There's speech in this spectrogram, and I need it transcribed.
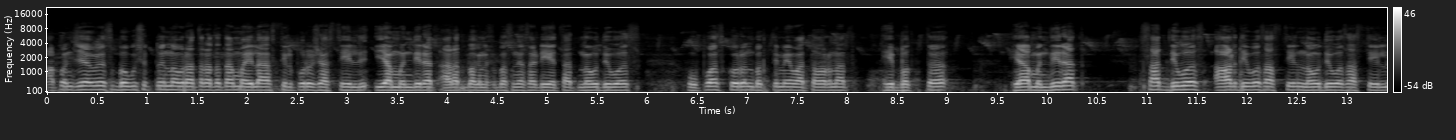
आपण ज्यावेळेस बघू शकतो नवरात्रात आता महिला असतील पुरुष असतील या मंदिरात आरात बघण्यास बसण्यासाठी येतात. नऊ दिवस उपवास करून भक्तिमय वातावरणात हे भक्त ह्या मंदिरात सात दिवस आठ दिवस असतील नऊ दिवस असतील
